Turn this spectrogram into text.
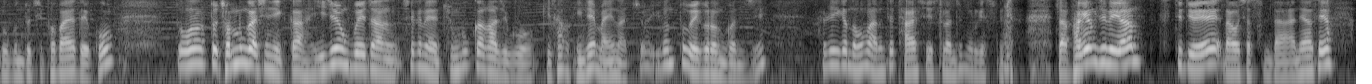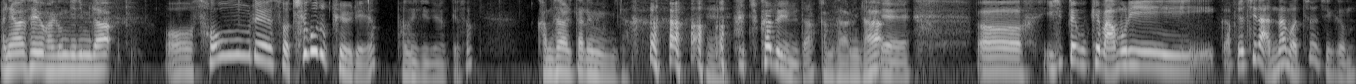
부분도 짚어봐야 되고 또 오늘 또 전문가시니까 이재용 부회장 최근에 중국 가가지고 기사가 굉장히 많이 났죠. 이건 또 왜 그런 건지 할 얘기가 너무 많은데 다 할 수 있을런지 모르겠습니다. 자, 박영진 의원 스튜디오에 나오셨습니다. 안녕하세요. 안녕하세요. 박용진입니다. 어, 서울에서 최고 득표율이에요? 박영진 의원께서? 감사할 따름입니다. 예. 축하드립니다. 감사합니다. 예. 어, 20대 국회 마무리가 며칠 안 남았죠, 지금.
